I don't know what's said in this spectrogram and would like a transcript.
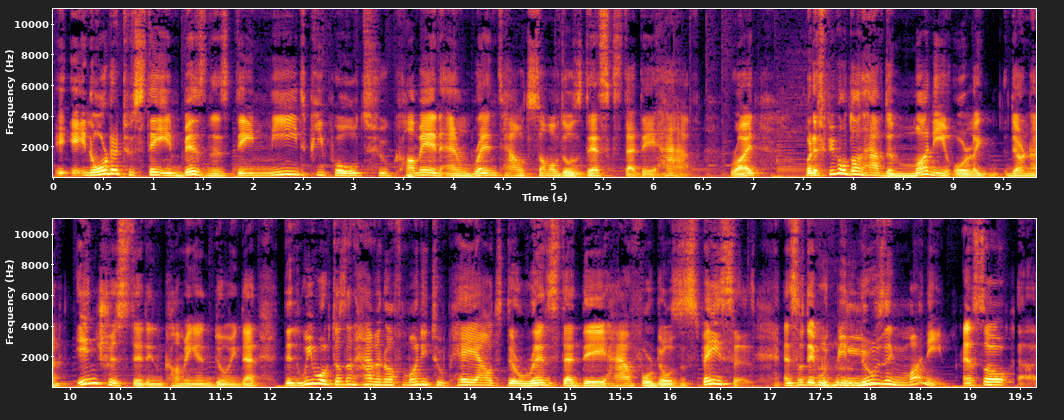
in order to stay in business, they need people to come in and rent out some of those desks that they have, right? But if people don't have the money or like they're not interested in coming and doing that, then WeWork doesn't have enough money to pay out the rents that they have for those spaces. And so they would be losing money. And so uh,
